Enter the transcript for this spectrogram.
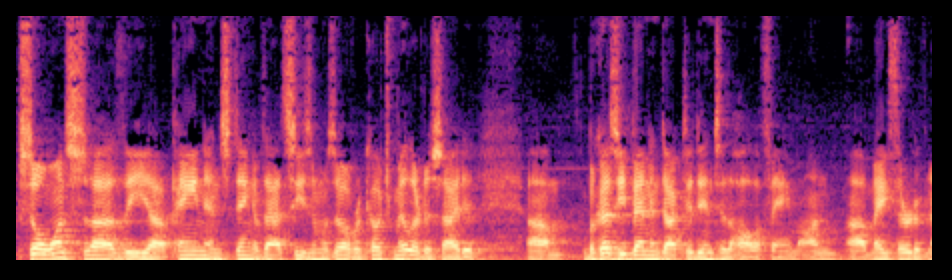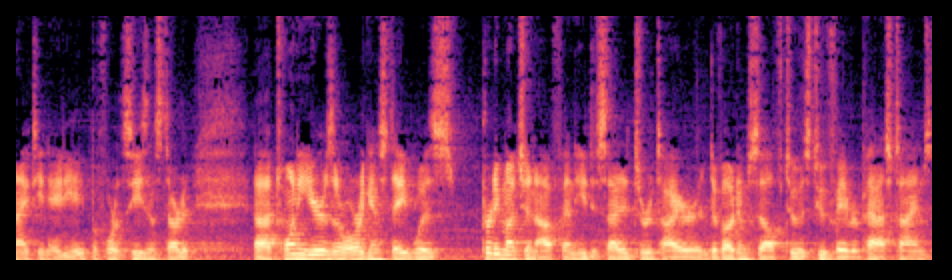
So once uh, the uh, pain and sting of that season was over, Coach Miller decided. Um, because he'd been inducted into the Hall of Fame on uh, May 3rd of 1988 before the season started, uh, 20 years at Oregon State was pretty much enough, and he decided to retire and devote himself to his two favorite pastimes,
